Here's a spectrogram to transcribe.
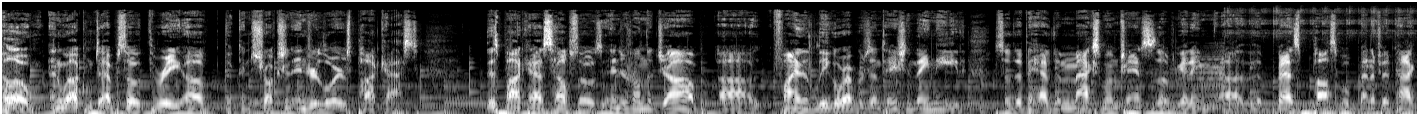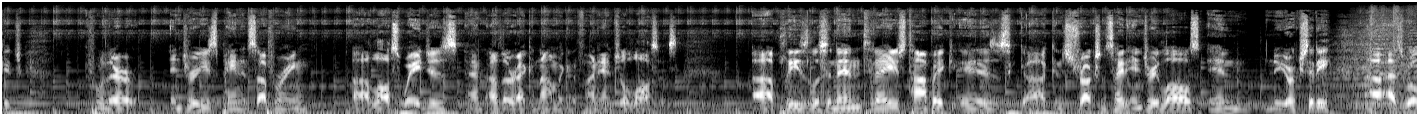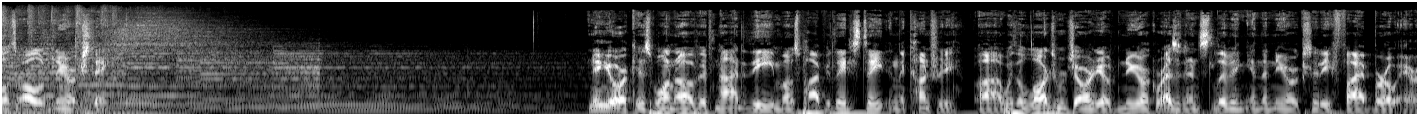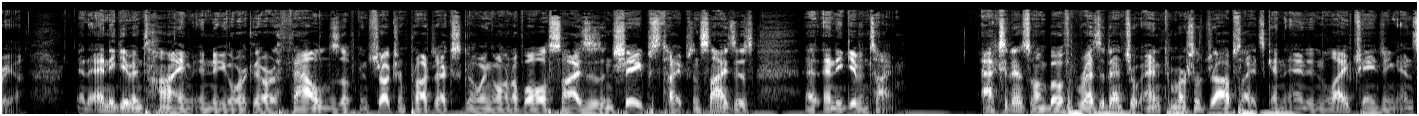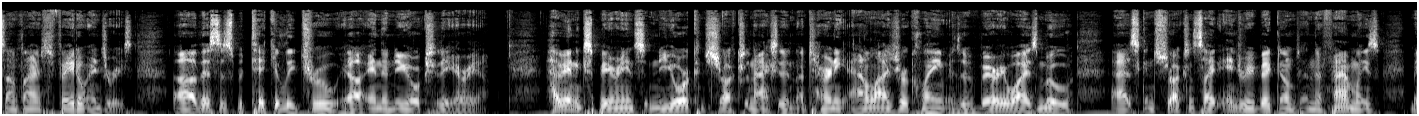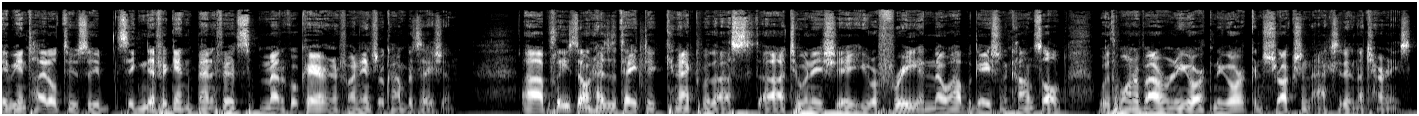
Hello, and welcome to episode three of the Construction Injury Lawyers Podcast. This podcast helps those injured on the job uh, find the legal representation they need so that they have the maximum chances of getting uh, the best possible benefit package for their injuries, pain and suffering, uh, lost wages, and other economic and financial losses. Uh, please listen in. Today's topic is uh, construction site injury laws in New York City, uh, as well as all of New York State. New York is one of, if not the most populated state in the country, uh, with a large majority of New York residents living in the New York City five borough area. At any given time in New York, there are thousands of construction projects going on of all sizes and shapes, types, and sizes at any given time. Accidents on both residential and commercial job sites can end in life changing and sometimes fatal injuries. Uh, this is particularly true uh, in the New York City area. Having an experienced New York construction accident attorney analyze your claim is a very wise move, as construction site injury victims and their families may be entitled to significant benefits, medical care, and financial compensation. Uh, please don't hesitate to connect with us uh, to initiate your free and no obligation consult with one of our New York, New York construction accident attorneys.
